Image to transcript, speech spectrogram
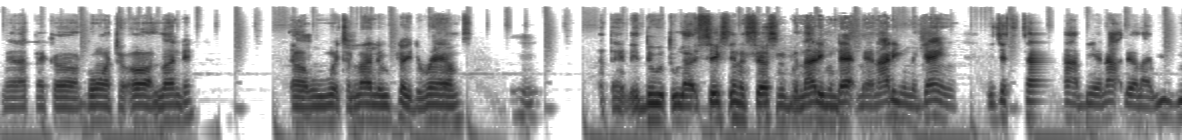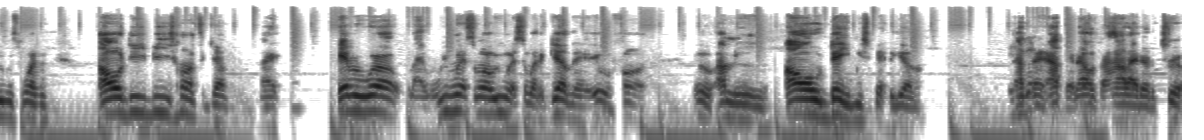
Man, I think uh, going to uh, London. Uh, we went to London, we played the Rams. Mm-hmm. I think they do it through like six interceptions, but not even that, man. Not even the game. It's just the time being out there. Like we, we was one all DBs hunt together. Like everywhere, like we went somewhere, we went somewhere together, and it was fun. I mean, all day we spent together. I think I think that was the highlight of the trip.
